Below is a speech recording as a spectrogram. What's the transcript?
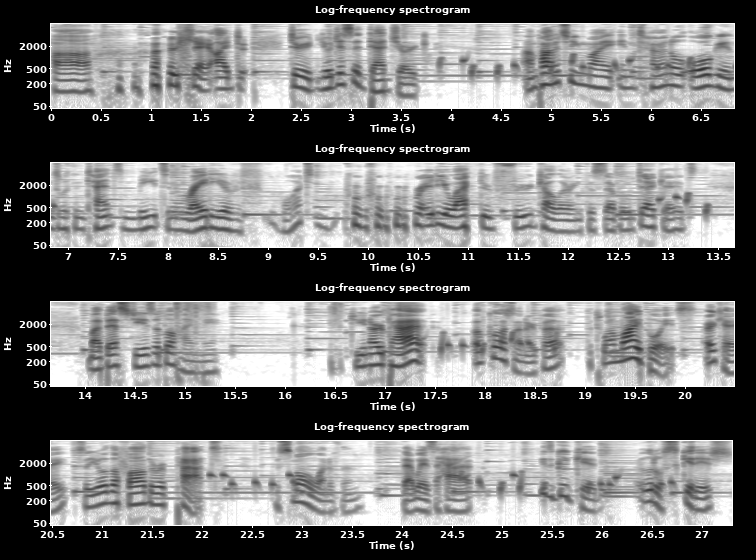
Ha. Uh, okay, I do. Dude, you're just a dad joke. I'm punishing my internal organs with intense meats and radio... What? radioactive food coloring for several decades. My best years are behind me. Do you know Pat? Of course I know Pat. That's one of my boys. Okay, so you're the father of Pat. The small one of them. That wears a hat. He's a good kid. A little skittish.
